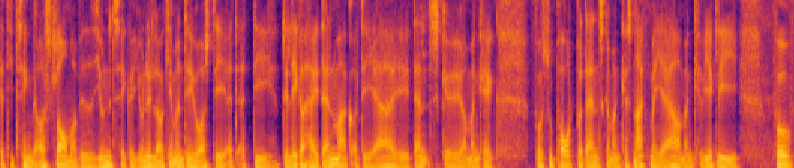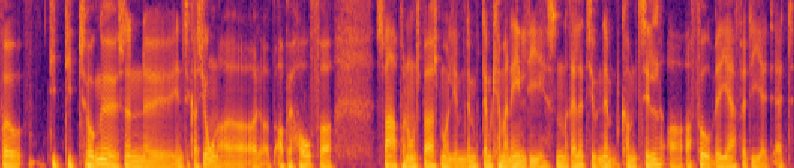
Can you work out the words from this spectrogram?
af de ting, der også slår mig ved Unitech og Unilog, jamen det er jo også det, at, at det, det ligger her i Danmark, og det er øh, dansk, øh, og man kan få support på dansk, og man kan snakke med jer, og man kan virkelig få, få de, de tunge sådan, uh, integrationer og, og, og behov for svar på nogle spørgsmål, jamen dem, dem kan man egentlig sådan relativt nemt komme til at, at få ved jer, fordi at, at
